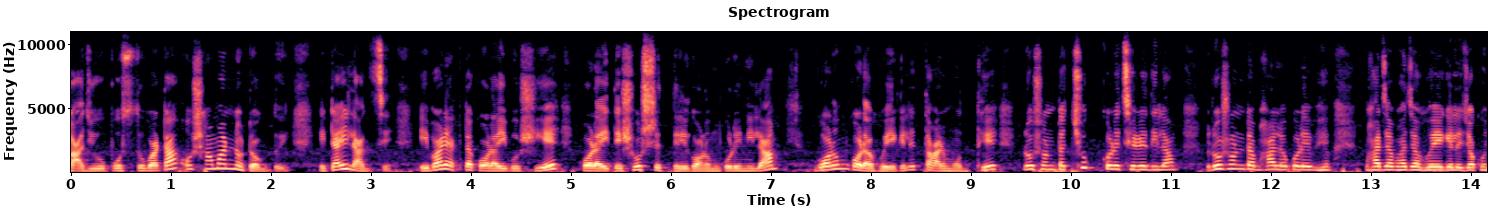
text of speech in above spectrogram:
কাজু ও পোস্ত বাটা ও সামান্য টক দই। এটাই লাগছে। এবার একটা কড়াই বসিয়ে কড়াইতে সর্ষের তেল গরম করে নিলাম। গরম করা হয়ে গেলে তার মধ্যে রসুনটা ছুক করে ছেড়ে দিলাম। রসুনটা ভালো করে ভাজা ভাজা হয়ে গেলে যখন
